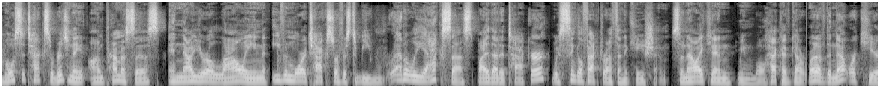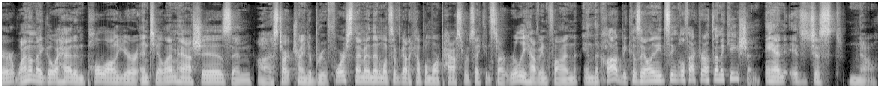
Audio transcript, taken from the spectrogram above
most attacks originate on premises, and now you're allowing even more attack surface to be readily accessed by that attacker with single factor authentication. So now I can, I mean, well, heck, I've got run of the network here. Why don't I go ahead and pull all your NTLM hashes and uh, start trying to brute force them? And then once I've got a couple more passwords, I can start really having fun in the cloud because I only need single factor authentication. And it's just no.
